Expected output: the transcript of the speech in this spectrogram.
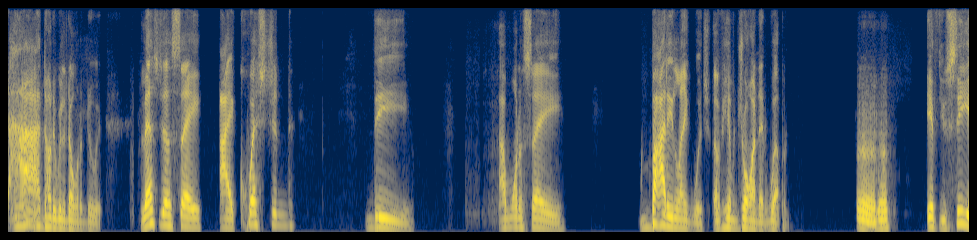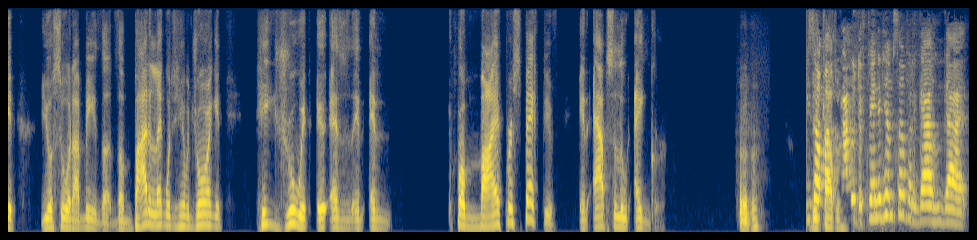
I don't really don't want to do it. Let's just say I questioned the I want to say body language of him drawing that weapon. Mm-hmm. If you see it, you'll see what I mean. The the body language of him drawing it, he drew it as in, in from my perspective in absolute anger. Mm-hmm. You talking about the guy who defended himself or the guy who got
